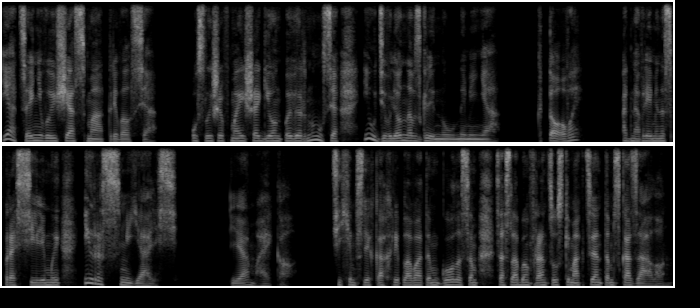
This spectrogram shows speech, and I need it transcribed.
и оценивающе осматривался — Услышав мои шаги, он повернулся и удивленно взглянул на меня. «Кто вы?» — одновременно спросили мы и рассмеялись. «Я Майкл», — тихим слегка хрипловатым голосом со слабым французским акцентом сказал он.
